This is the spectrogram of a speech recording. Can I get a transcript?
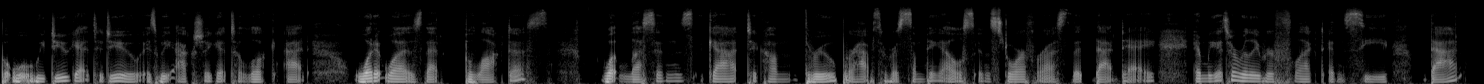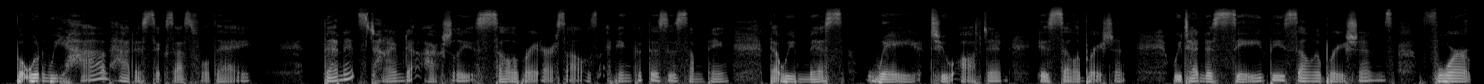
But what we do get to do is we actually get to look at what it was that blocked us, what lessons got to come through. Perhaps there was something else in store for us that, that day. And we get to really reflect and see that. But when we have had a successful day, then it's time to actually celebrate ourselves. I think that this is something that we miss way too often is celebration. We tend to save these celebrations for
